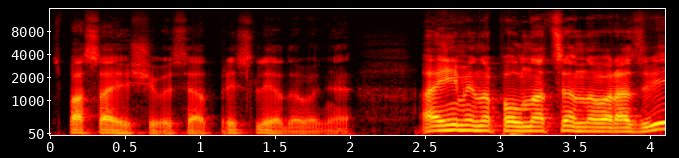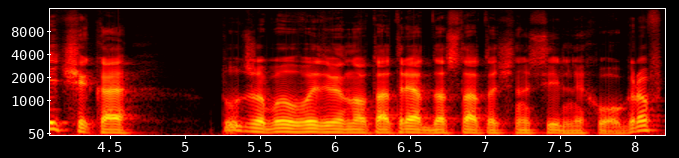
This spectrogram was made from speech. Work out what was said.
спасающегося от преследования, а именно полноценного разведчика, тут же был выдвинут отряд достаточно сильных огров,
